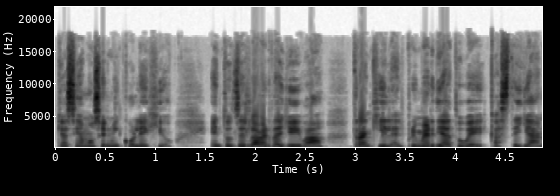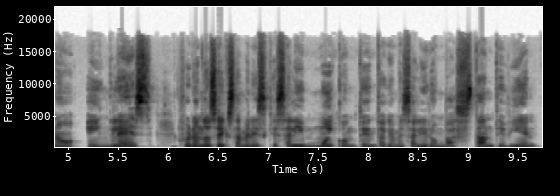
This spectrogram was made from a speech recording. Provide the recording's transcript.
que hacíamos en mi colegio. Entonces la verdad yo iba tranquila. El primer día tuve castellano e inglés. Fueron dos exámenes que salí muy contenta, que me salieron bastante bien.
